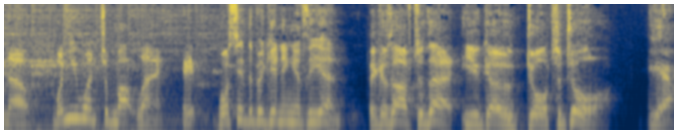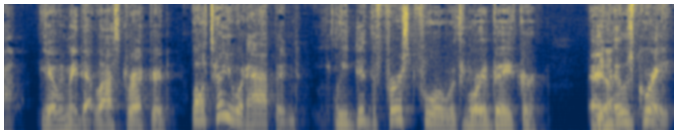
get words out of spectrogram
Now, when you went to Mutt Lange, it was it the beginning of the end? Because after that, you go door to door. Yeah, yeah, we made that last record. Well, I'll tell you what happened. We did the first four with Roy Baker, and Yeah. it was great.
